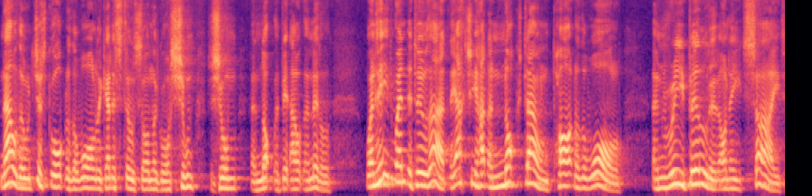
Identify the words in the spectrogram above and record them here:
now they would just go up to the wall to get a Stihl saw and they go shum, shum, and knock the bit out the middle. When he went to do that, they actually had to knock down part of the wall and rebuild it on each side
